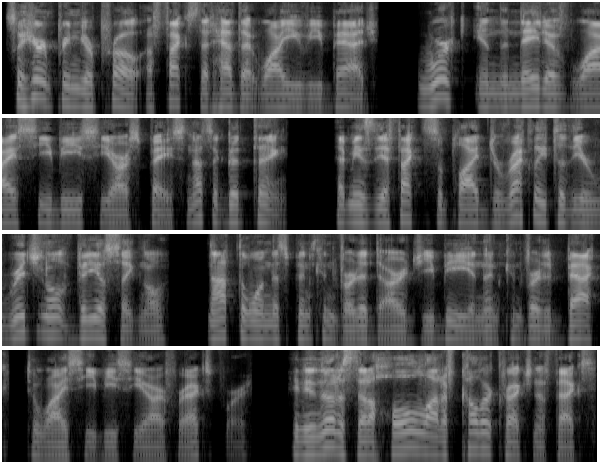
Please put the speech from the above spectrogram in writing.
So here in Premiere Pro, effects that have that YUV badge work in the native YCBCR space, and that's a good thing. That means the effect is applied directly to the original video signal, not the one that's been converted to RGB and then converted back to YCBCR for export. And you'll notice that a whole lot of color correction effects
